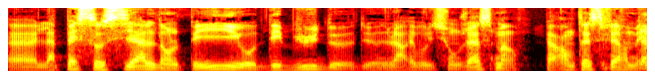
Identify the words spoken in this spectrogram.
euh, la paix sociale dans le pays au début de, de la révolution de Jasmin. Parenthèse fermée.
